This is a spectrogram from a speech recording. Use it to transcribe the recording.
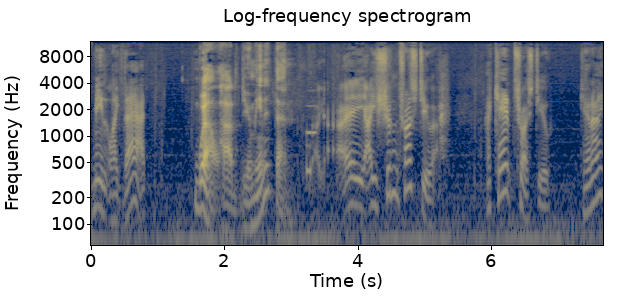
mean it like that. Well, how do you mean it then? I, I, I shouldn't trust you. I, I can't trust you. Can I?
